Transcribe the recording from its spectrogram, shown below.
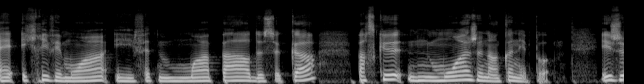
eh, écrivez-moi et faites-moi part de ce cas parce que moi, je n'en connais pas. Et je,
